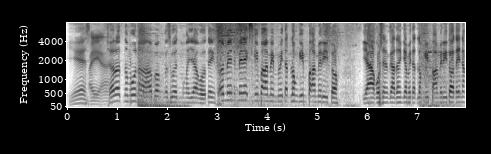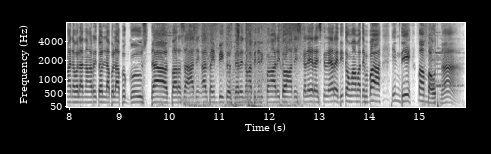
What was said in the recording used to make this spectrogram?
Yes. Ayan. Shoutout na muna habang kasuhan mga Yako. Thanks. Oh, may, may next game pa kami. May tatlong game pa kami rito. Yako siya nagtatanong dyan. May tatlong game pa kami rito. At ayun na nga nawala na nga rito. Labo-labo goes down para sa ating Alpha Invictus. Pero ito nga bininig pa nga rito ang ating Escalera. Escalera dito mamatay pa ba? Hindi. Mambaut na.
